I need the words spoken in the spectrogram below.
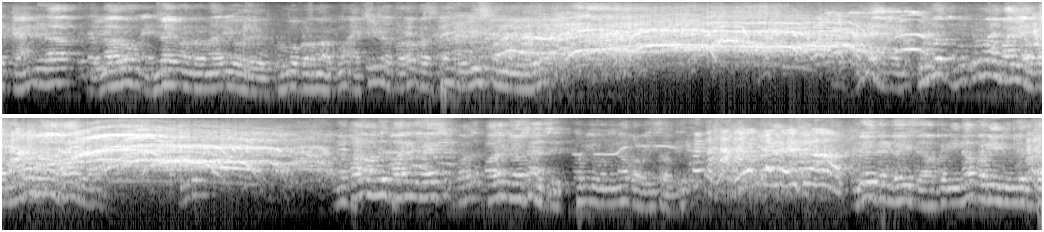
பயங்கர கேண்டிடா எல்லாரும் என்ஜாய் பண்ற மாதிரி ஒரு குடும்ப படமா இருக்கும். ஆக்சுவலி இந்த படம் ஃபர்ஸ்ட் டைம் ரிலீஸ் பண்ணும்போது. இந்த படம் வந்து பதினஞ்சு வயசு பதி- பதினஞ்சு வருஷம் ஆச்சு. தம்பி உனக்கு என்னப்பா வயசு ஆகுது? இருபத்தி ரெண்டு வயசு. அப்ப நீ என்ன பண்ணிட்டு இருந்திருக்க?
